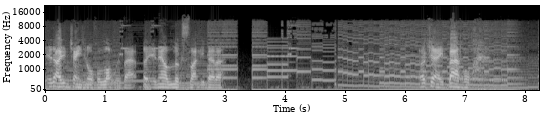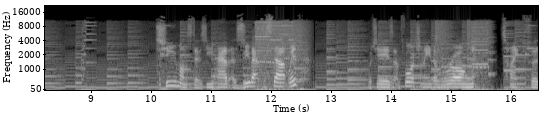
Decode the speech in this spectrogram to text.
it, I didn't change an awful lot with that, but it now looks slightly better. Okay, battle. Two monsters. You have a Zubat to start with, which is unfortunately the wrong type for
